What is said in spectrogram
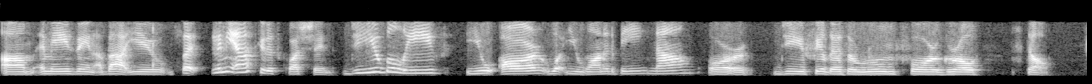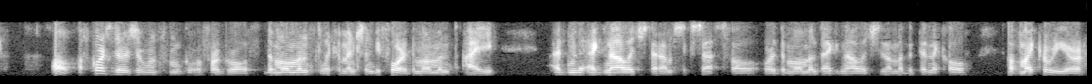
um, amazing about you. But let me ask you this question: Do you believe you are what you wanted to be now, or do you feel there's a room for growth still? Oh, of course, there's a room for growth. The moment, like I mentioned before, the moment I acknowledge that I'm successful, or the moment I acknowledge that I'm at the pinnacle of my career,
